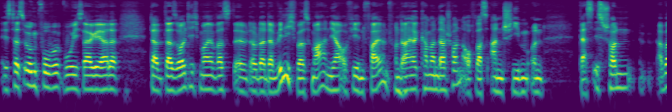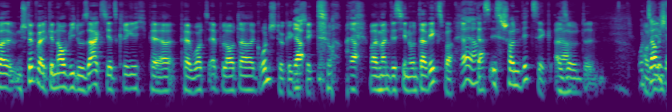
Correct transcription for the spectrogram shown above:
ist das irgendwo, wo ich sage, ja, da, da, da sollte ich mal was, äh, oder da will ich was machen? Ja, auf jeden Fall. Und von mhm. daher kann man da schon auch was anschieben und das ist schon, aber ein Stück weit genau wie du sagst, jetzt kriege ich per, per WhatsApp lauter Grundstücke ja. geschickt, so, ja. weil man ein bisschen unterwegs war. Ja, das ist schon witzig. Also und glaube ich,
